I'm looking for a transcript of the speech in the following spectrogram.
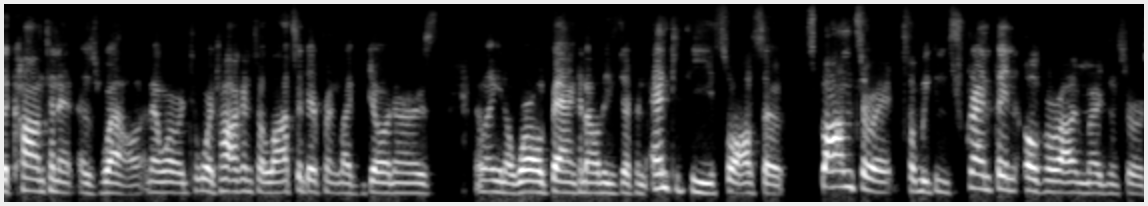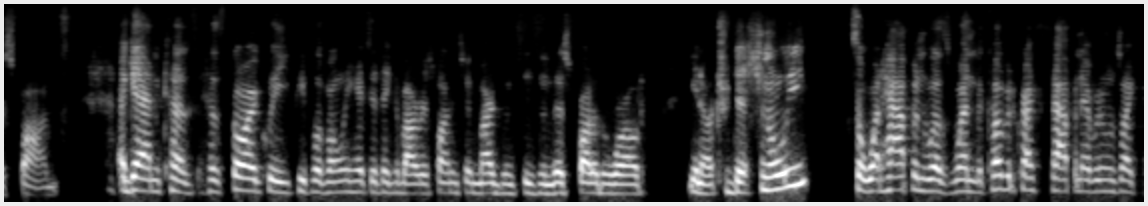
the continent as well. And we're, we're talking to lots of different like donors and you know World Bank and all these different entities to also sponsor it so we can strengthen overall emergency response. Again, because historically people have only had to think about responding to emergencies in this part of the world, you know, traditionally. So what happened was when the COVID crisis happened, everyone was like,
